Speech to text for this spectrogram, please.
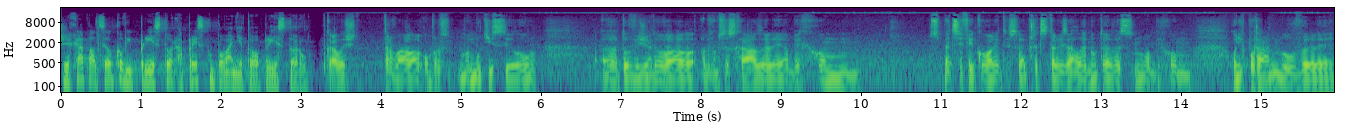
Čiže chápal celkový priestor a preskupovanie toho priestoru. Aleš trval a mamutí silou e, to vyžadoval, abychom se scházeli, abychom specifikovali ty své představy zahlednuté ve snu, abychom o nich pořád mluvili.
